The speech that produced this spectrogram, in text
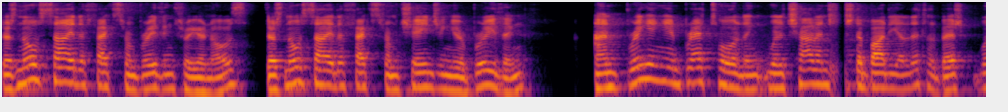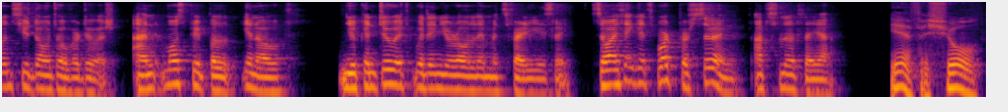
there's no side effects from breathing through your nose. There's no side effects from changing your breathing. And bringing in breath holding will challenge the body a little bit once you don't overdo it. And most people, you know, you can do it within your own limits very easily. So I think it's worth pursuing. Absolutely, yeah. Yeah, for sure.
